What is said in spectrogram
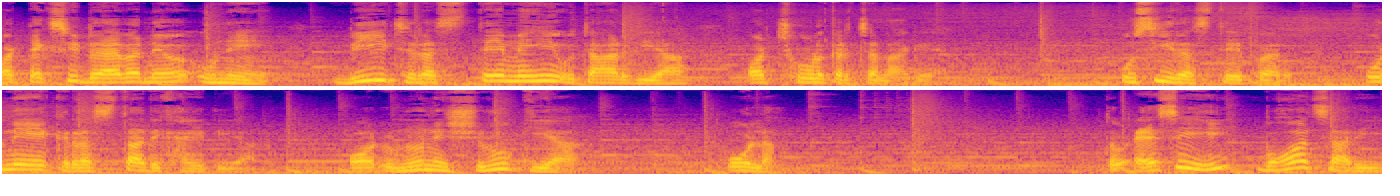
और टैक्सी ड्राइवर ने उन्हें बीच रास्ते में ही उतार दिया और छोड़कर चला गया। उसी रास्ते पर उन्हें एक रास्ता दिखाई दिया और उन्होंने शुरू किया ओला। तो ऐसे ही बहुत सारी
